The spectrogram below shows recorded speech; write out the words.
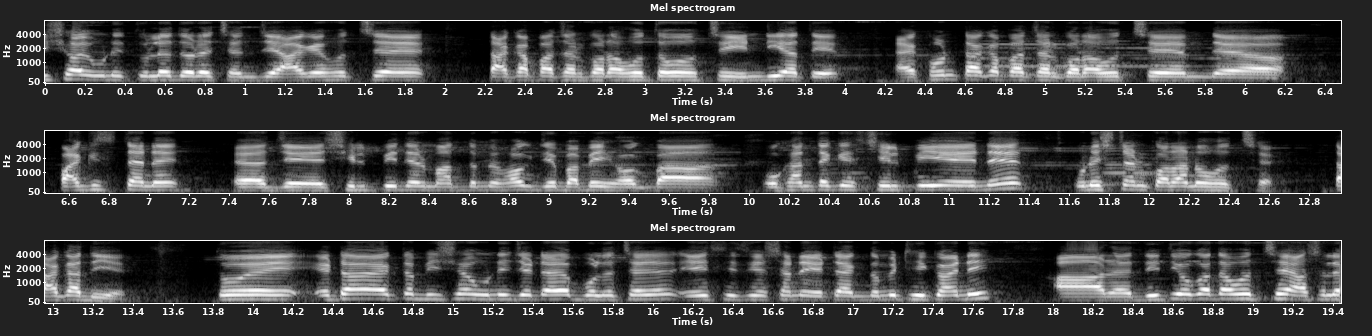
বিষয় উনি তুলে ধরেছেন যে আগে হচ্ছে টাকা পাচার করা হতো হচ্ছে ইন্ডিয়াতে এখন টাকা পাচার করা হচ্ছে পাকিস্তানে যে শিল্পীদের মাধ্যমে হোক, যেভাবেই হোক, বা ওখান থেকে শিল্পী এনে অনুষ্ঠান করানো হচ্ছে, টাকা দিয়ে। তো এটা একটা বিষয়, উনি যেটা বলেছে, এই সিচুয়েশানে এটা একদমই ঠিক হয়নি। আর দ্বিতীয় কথা হচ্ছে, আসলে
